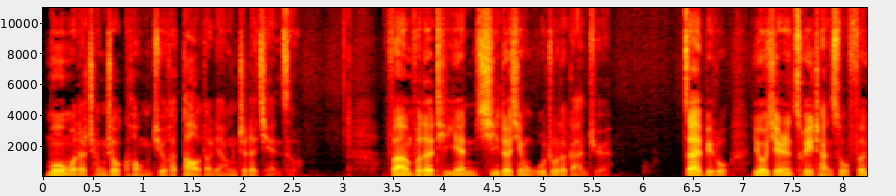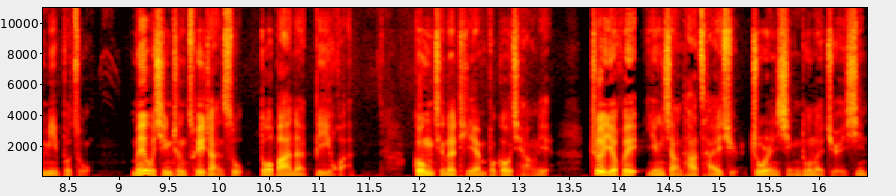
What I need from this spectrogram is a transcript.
默默地承受恐惧和道德良知的谴责，反复地体验习得性无助的感觉。再比如，有些人催产素分泌不足，没有形成催产素多巴胺的闭环，共情的体验不够强烈，这也会影响他采取助人行动的决心。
